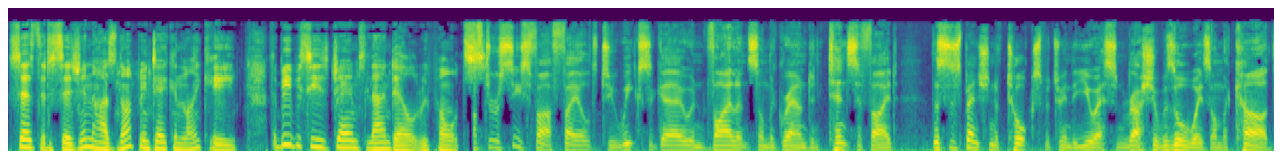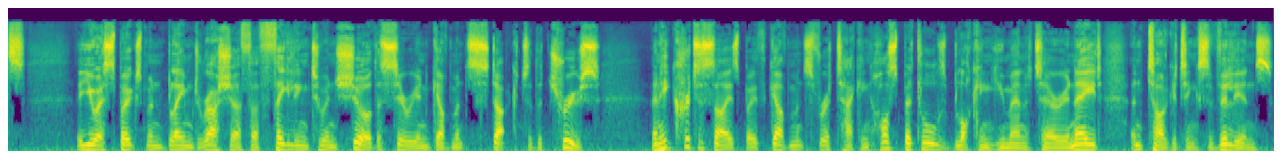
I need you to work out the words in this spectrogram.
says the decision has not been taken lightly. The BBC's James Landale reports. After a ceasefire failed two weeks ago and violence on the ground intensified, the suspension of talks between the US and Russia was always on the cards. A US spokesman blamed Russia for failing to ensure the Syrian government stuck to the truce and he criticised both governments for attacking hospitals, blocking humanitarian aid, and targeting civilians.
